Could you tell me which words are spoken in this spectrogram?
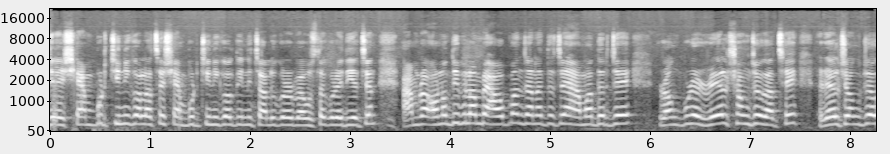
যে শ্যাম্পুর চিনিকল আছে, শ্যাম্পুর চিনিকল তিনি চালু করার ব্যবস্থা করে দিয়েছেন। আমরা অনতিবিলম্বে আহ্বান জানাতে চাই, আমাদের যে রংপুরের রেল সংযোগ আছে, রেল সংযোগ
